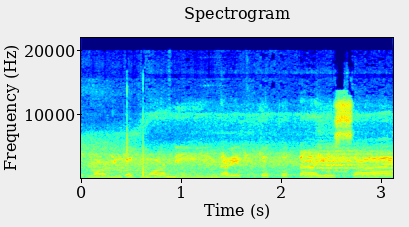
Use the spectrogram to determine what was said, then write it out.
Good morning, good morning. Narito po tayo sa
